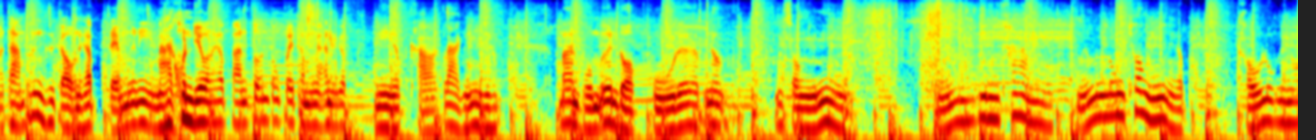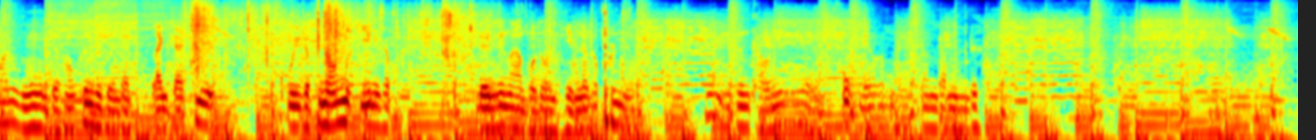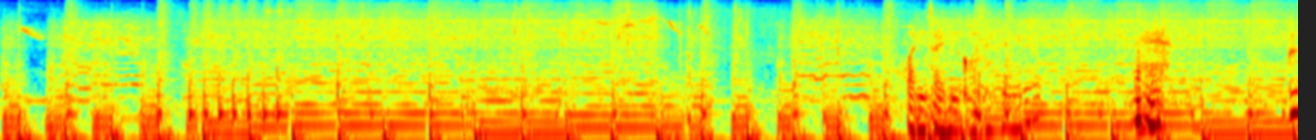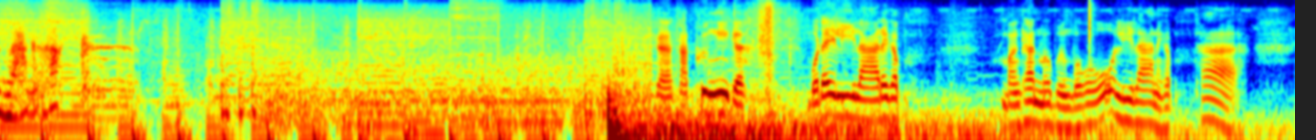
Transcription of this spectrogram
มาตามพึ่งคือเก่านะครับ แต่มื้อนี้มาคนเดียวนะครับปานต้นต้องไปทำงานนะครับนี่ครับขาวลากนี่นะครับบ้านผมเอื้นดอกผูเด้อครับพี่น้องมันส่องอยู่นี่เหมือนมันบินข้ามเหมือนมันลงช่องนี้นะครับเขาลูกน้อยๆลูกนี้เดี๋ยวเขาขึ้นไปเดินกันหลังจากที่คุยกับพี่น้องเมื่อกี้นะครับ เดินขึ้นมาบโดนเห็นแล้วก็พึ่งเลยนี่อยู่บนเขานี่ฟุกแล้วครับดำๆเด้อ ควันใส่มันก่อนอย่างนี้นะครับแหมเพึ่งล้างครับก็ตัดพึ่งนี่ก็บ่ได้ลีลาเด้วยครับ บางท่านมาเบิ่งบอกว่าโอ้ลีลาเนี่ยครับ ถ้า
